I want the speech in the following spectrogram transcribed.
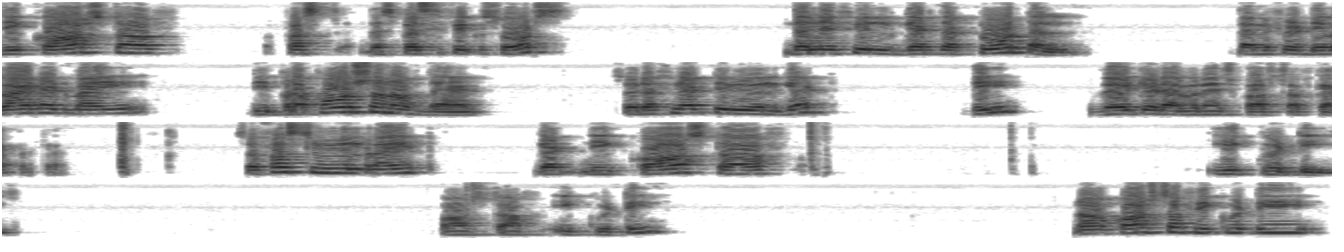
the cost of first the specific source. Then if we'll get the total then if we divide it by the proportion of that so definitely we will get the weighted average cost of capital. So first we will write get the cost of equity cost of equity. Now cost of equity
